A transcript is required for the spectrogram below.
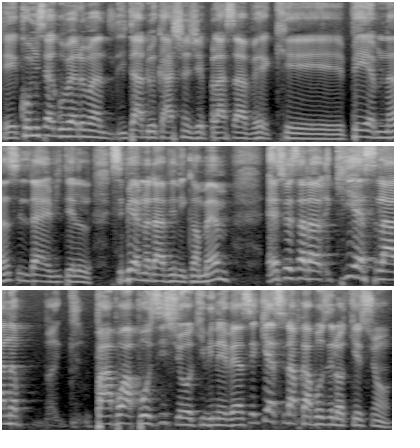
et commissaire gouvernement, il a dû changer place avec eh, PM, nan, s'il t'a invité, le- si PM n'a venu quand même, est-ce que ça, da- qui est-ce là, par rapport à la position qui vient verser, qui est-ce qui a posé l'autre question?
